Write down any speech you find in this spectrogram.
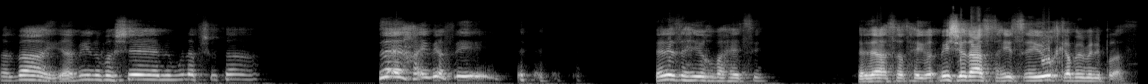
הלוואי, יאמינו בשם, אמונה פשוטה. זה חיים יפים. תן איזה חיוך וחצי. אתה יודע לעשות חיוך, מי שיודע לעשות חיוך יקבל ממני פרס.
